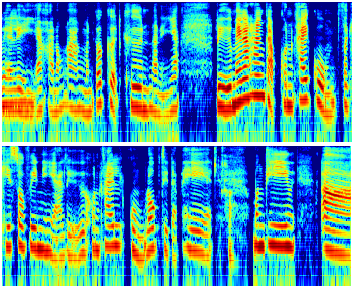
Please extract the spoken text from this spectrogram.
ยอืมอะไรอย่างเงี้ยค่ะน้องอังมันก็เกิดขึ้นอะไรอย่างเงี้ยหรือแม้กระทั่งกับคนไข้กลุ่ม schizophrenia หรือคนไข้กลุ่มโรคจิตเภทค่ะบางทีอ่า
